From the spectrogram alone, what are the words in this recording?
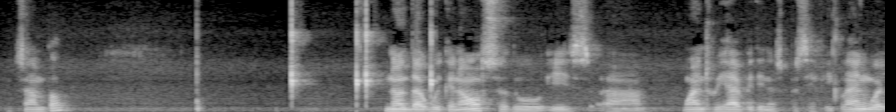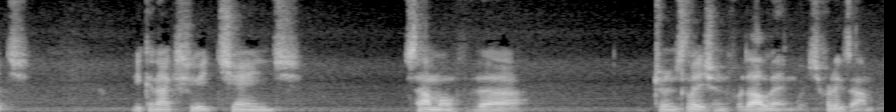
for example. Note that we can also do is, uh, once we have it in a specific language, we can actually change some of the translation for that language. For example,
